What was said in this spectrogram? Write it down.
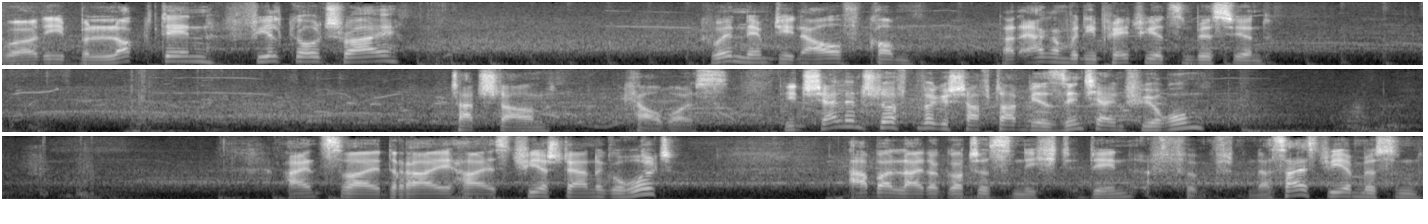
Wordy blockt den Field Goal Try. Quinn nimmt ihn auf. Komm, dann ärgern wir die Patriots ein bisschen. Touchdown Cowboys. Die Challenge dürften wir geschafft haben. Wir sind ja in Führung. 1, 2, 3 heißt 4 Sterne geholt. Aber leider Gottes nicht den fünften. Das heißt, wir müssen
